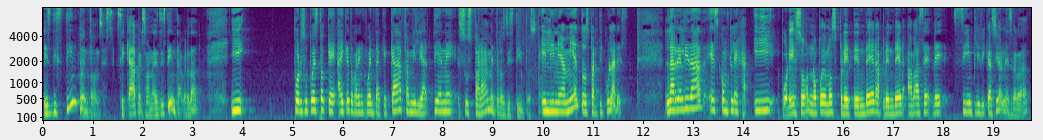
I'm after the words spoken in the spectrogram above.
es distinto entonces, si cada persona es distinta, ¿verdad? Y por supuesto que hay que tomar en cuenta que cada familia tiene sus parámetros distintos y lineamientos particulares. La realidad es compleja y por eso no podemos pretender aprender a base de simplificaciones, ¿verdad?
